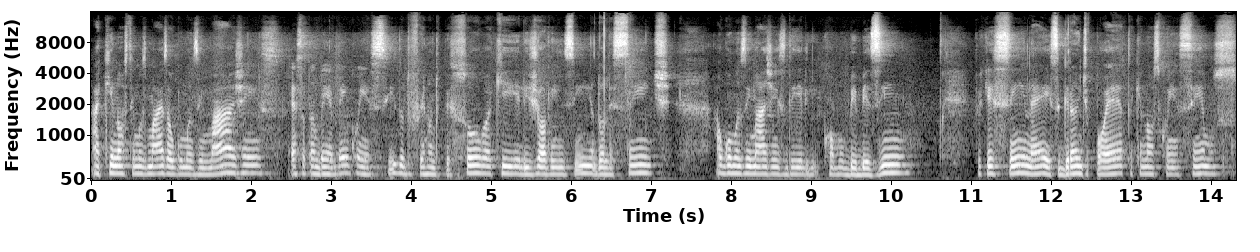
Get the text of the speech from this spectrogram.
Aqui nós temos mais algumas imagens. Essa também é bem conhecida do Fernando Pessoa, aqui ele jovenzinho, adolescente. Algumas imagens dele como bebezinho. Porque sim, né, esse grande poeta que nós conhecemos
